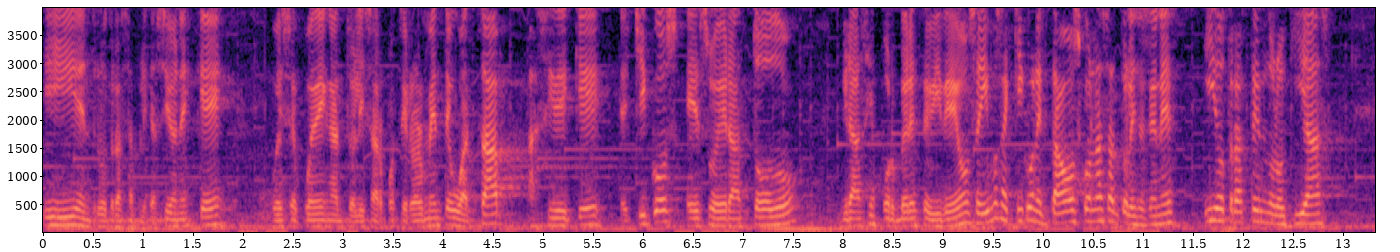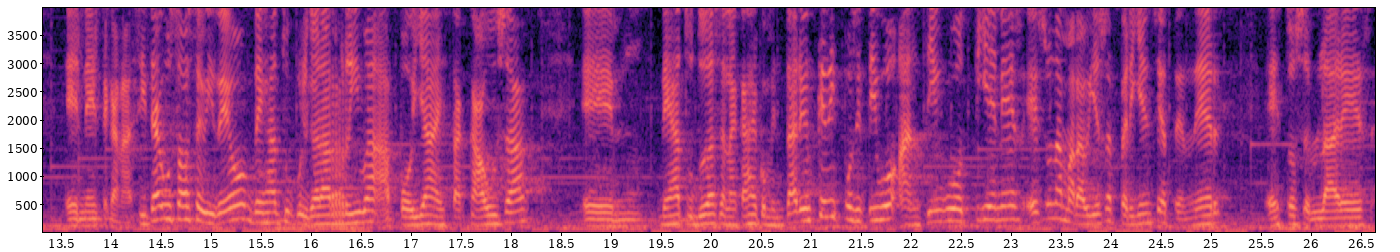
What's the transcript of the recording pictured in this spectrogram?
y entre otras aplicaciones que pues se pueden actualizar posteriormente WhatsApp así de que eh, chicos eso era todo gracias por ver este video seguimos aquí conectados con las actualizaciones y otras tecnologías en este canal. Si te ha gustado este video, deja tu pulgar arriba, apoya esta causa. Em, deja tus dudas en la caja de comentarios. ¿Qué dispositivo antiguo tienes? Es una maravillosa experiencia tener estos celulares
